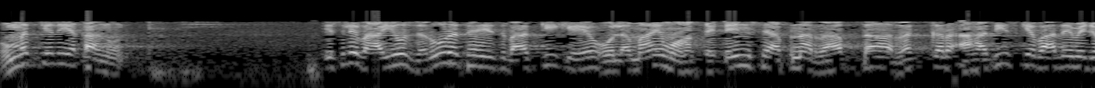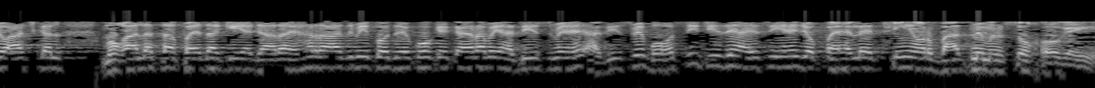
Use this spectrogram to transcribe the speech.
امت کے لیے قانون۔ اس لیے بھائیوں ضرورت ہے اس بات کی کہ علماء محققین سے اپنا رابطہ رکھ کر احادیث کے بارے میں جو آج کل مغالطہ پیدا کیا جا رہا ہے، ہر آدمی کو دیکھو کہ کہہ رہا بھائی حدیث میں حدیث میں بہت سی چیزیں ایسی ہیں جو پہلے تھیں اور بعد میں منسوخ ہو گئی۔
